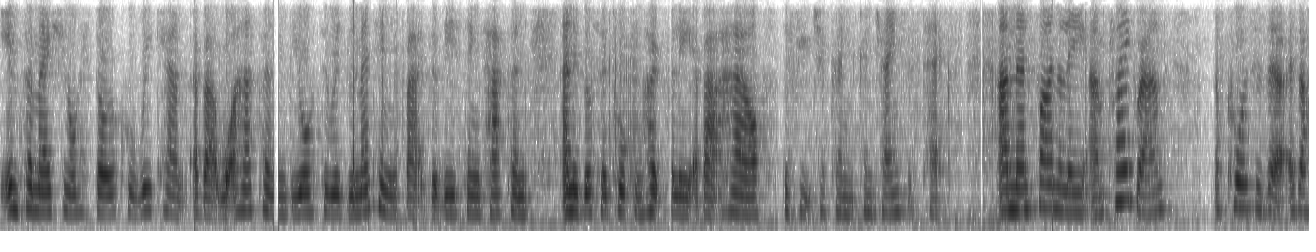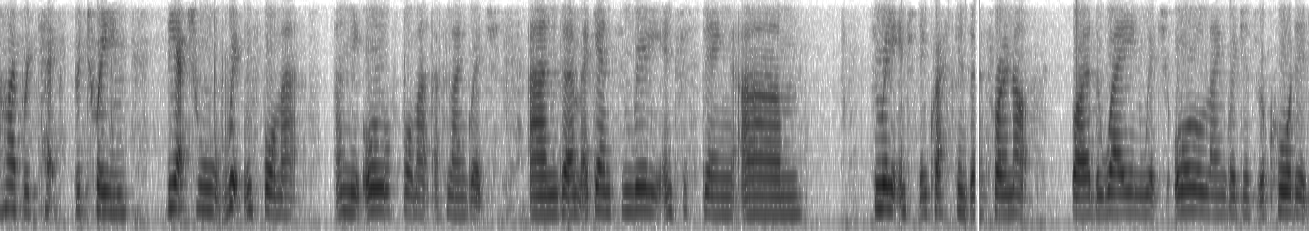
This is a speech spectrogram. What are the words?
informational historical recount about what happened. The author is lamenting the fact that these things happened and is also talking hopefully about how the future can, can change this text. And then finally, um, Playground, of course, is a, is a hybrid text between the actual written format and the oral format of language. And um, again, some really interesting, um, some really interesting questions are thrown up by the way in which oral language is recorded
